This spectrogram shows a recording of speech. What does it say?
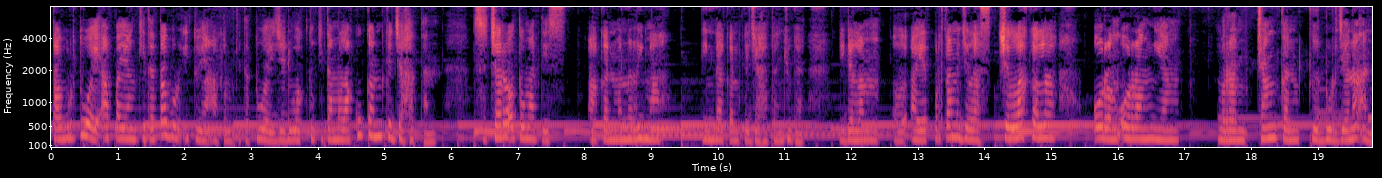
tabur tuai apa yang kita tabur itu yang akan kita tuai jadi waktu kita melakukan kejahatan secara otomatis akan menerima tindakan kejahatan juga di dalam uh, ayat pertama jelas celakalah orang-orang yang merancangkan kedurjanaan,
